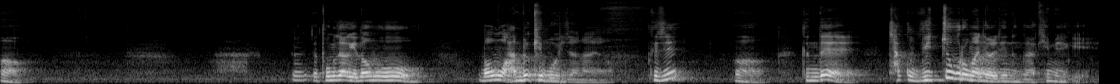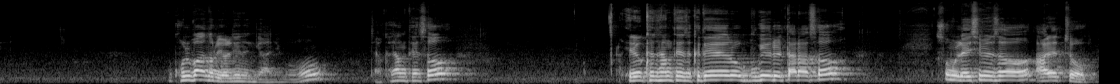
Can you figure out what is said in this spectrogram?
어. 동작이 너무 너무 완벽해 보이잖아요. 그지? 어. 근데 자꾸 위쪽으로만 열리는 거야, 기맥이. 골반으로 열리는 게 아니고. 자, 그 상태에서 이렇게 상태에서 그대로 무게를 따라서 숨을 내쉬면서 아래쪽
